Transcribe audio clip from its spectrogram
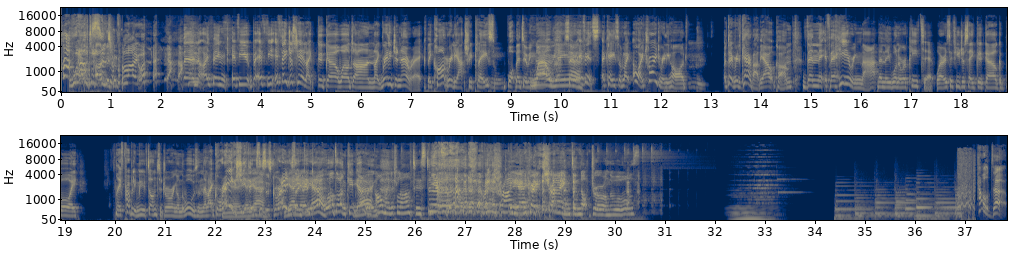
well done. polite way. then I think if you, but if you, if they just hear like "good girl, well done," like really generic, they can't really actually place mm. what they're doing No, well. yeah, So if it's a case of like, "Oh, I tried really hard," mm. I don't really care about the outcome. Then they, if they're hearing that, then they want to repeat it. Whereas if you just say "good girl, good boy." They've probably moved on to drawing on the walls and they're like, great, Yeah, she yeah, thinks yeah. this is great. Yeah, so yeah, good yeah. girl, well done, keep Yeah. going. Oh, my little artist. great trying. Yeah, great trying to not draw on the walls. Hold up.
